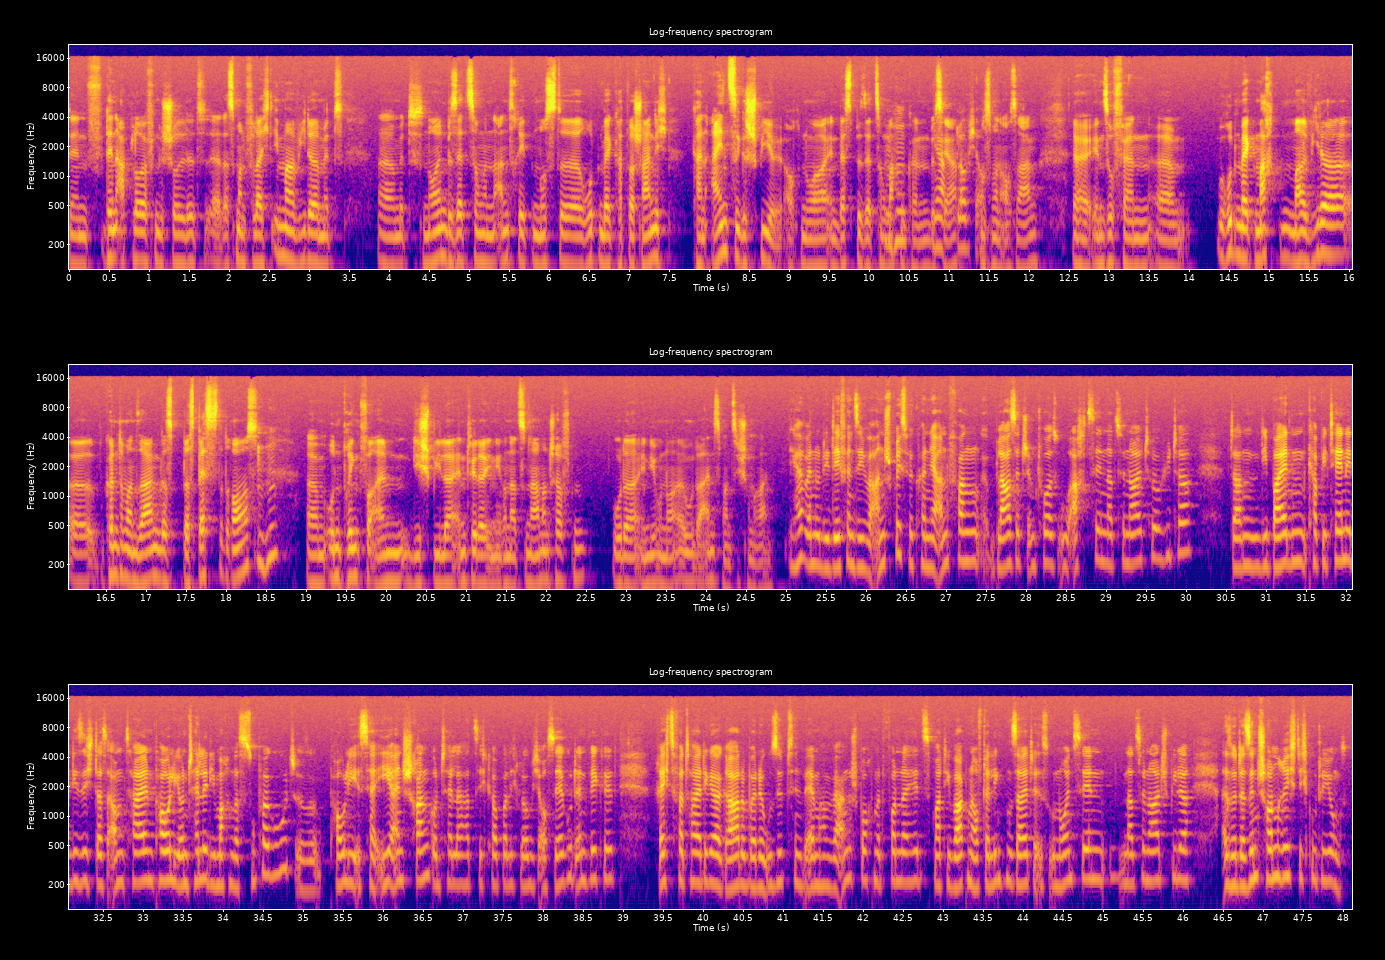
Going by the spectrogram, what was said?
den, den Abläufen geschuldet, äh, dass man vielleicht immer wieder mit, äh, mit neuen Besetzungen antreten musste. Rutenbeck hat wahrscheinlich kein einziges Spiel auch nur in Bestbesetzung mhm. machen können bisher, ja, muss man auch sagen. Äh, insofern, ähm, Rutenbeck macht mal wieder, äh, könnte man sagen, das, das Beste draus mhm. ähm, und bringt vor allem die Spieler entweder in ihre Nationalmannschaften oder in die U21 schon rein. Ja, wenn du die Defensive ansprichst, wir können ja anfangen. Blasic im Tor ist U18 Nationaltorhüter. Dann die beiden Kapitäne, die sich das Amt teilen, Pauli und Telle, die machen das super gut. Also Pauli ist ja eh ein Schrank und Telle hat sich körperlich, glaube ich, auch sehr gut entwickelt. Rechtsverteidiger, gerade bei der U17-WM haben wir angesprochen mit von der Hitz. Matti Wagner auf der linken Seite ist U19-Nationalspieler. Also da sind schon richtig gute Jungs.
